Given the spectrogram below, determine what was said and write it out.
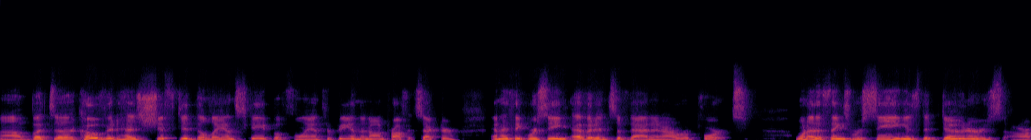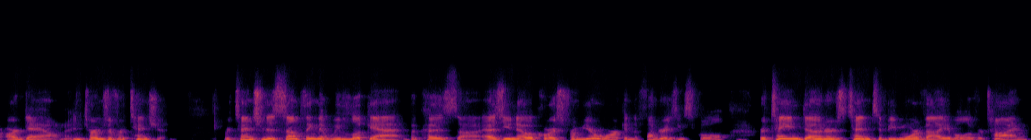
uh, but uh, COVID has shifted the landscape of philanthropy in the nonprofit sector. And I think we're seeing evidence of that in our reports one of the things we're seeing is that donors are, are down in terms of retention. Retention is something that we look at because, uh, as you know, of course, from your work in the fundraising school, retained donors tend to be more valuable over time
